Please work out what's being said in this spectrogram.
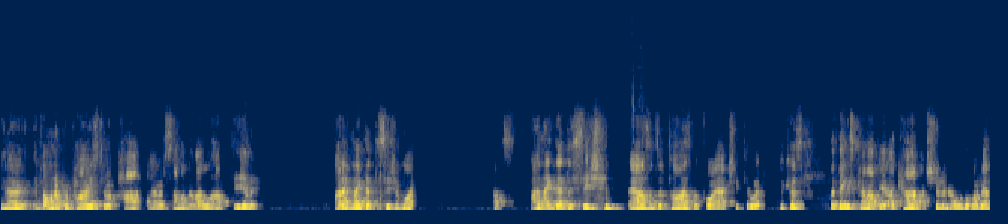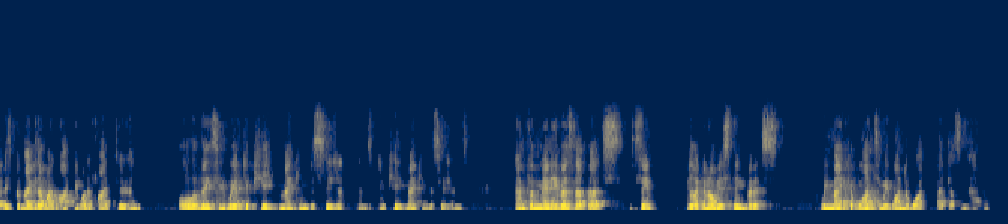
you know, if I want to propose to a partner or someone that I love dearly, I don't make that decision once. I make that decision thousands of times before I actually do it because the things come up. I can't, I shouldn't. Oh, but what about this? But maybe they won't like me. What if I do? And all of these things, we have to keep making decisions and keep making decisions. And for many of us, that that's seems like an obvious thing, but it's we make it once and we wonder why it doesn't happen.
